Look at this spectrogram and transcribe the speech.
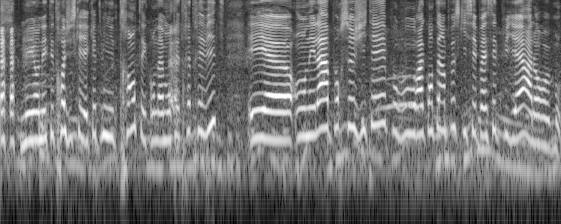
Mais on était 3 jusqu'à il y a 4 minutes 30 et qu'on a monté très très vite. Et euh, on est là pour ce JT, pour vous raconter un peu ce qui s'est passé depuis hier. Alors euh, bon,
